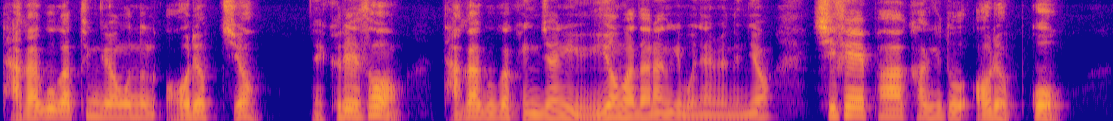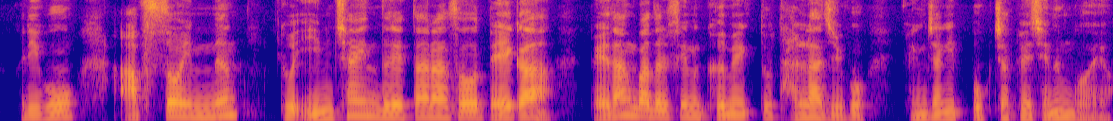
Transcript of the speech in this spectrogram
다가구 같은 경우는 어렵죠. 네, 그래서 다가구가 굉장히 위험하다는 게 뭐냐면요. 시세 파악하기도 어렵고, 그리고 앞서 있는 그 임차인들에 따라서 내가 배당받을 수 있는 금액도 달라지고 굉장히 복잡해지는 거예요.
